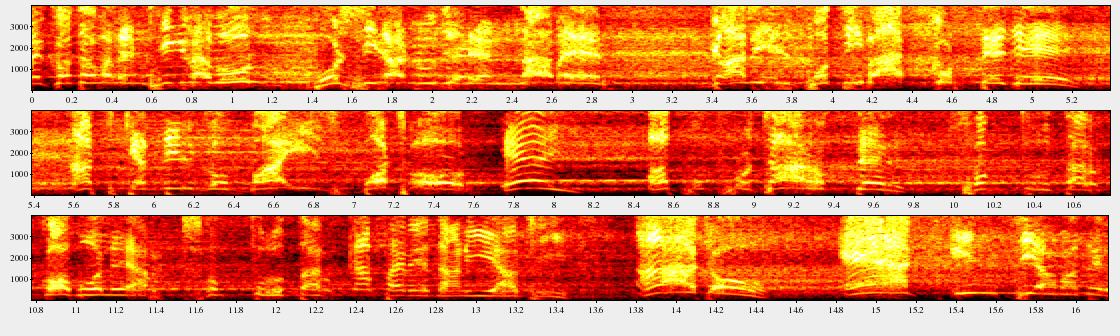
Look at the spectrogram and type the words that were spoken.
এই কথা বলেন ঠিক না ভুল? বসিরা হুজুরের নামের গালির প্রতিবাদ করতে যে আজকে দীর্ঘ বাইশ বছর এই অপপ্রচারকদের শত্রুতার কবলে আর শত্রুতার কাতারে দাঁড়িয়ে আছি, আজও এক ইঞ্চি আমাদের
